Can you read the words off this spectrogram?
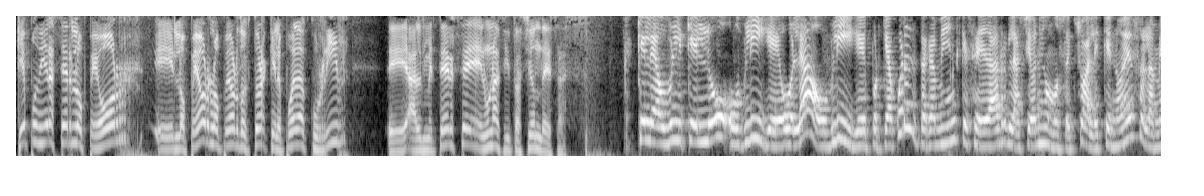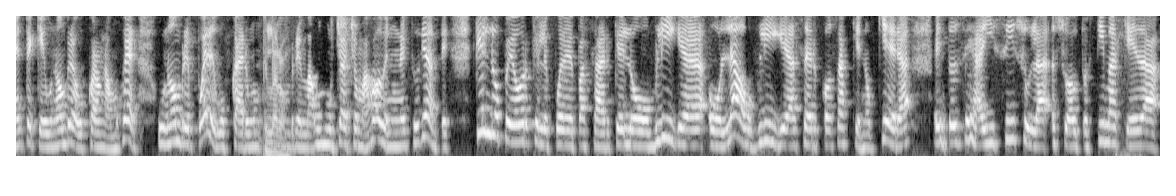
¿qué pudiera ser lo peor, eh, lo peor, lo peor, doctora, que le pueda ocurrir al meterse en una situación de esas? Que, le que lo obligue o la obligue, porque acuérdate también que se dan relaciones homosexuales, que no es solamente que un hombre va a buscar a una mujer, un hombre puede buscar un, hombre un muchacho más joven, un estudiante. ¿Qué es lo peor que le puede pasar? Que lo obligue o la obligue a hacer cosas que no quiera, entonces ahí sí su, su autoestima queda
